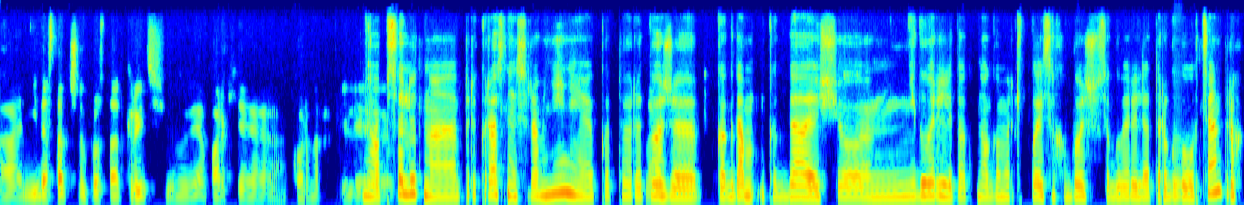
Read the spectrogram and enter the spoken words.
А, недостаточно просто открыть в авиапарке корнер. Или... Ну, абсолютно прекрасное сравнение, которое да. тоже, когда, когда еще не говорили так много о маркетплейсах, а больше все говорили о торговых центрах,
